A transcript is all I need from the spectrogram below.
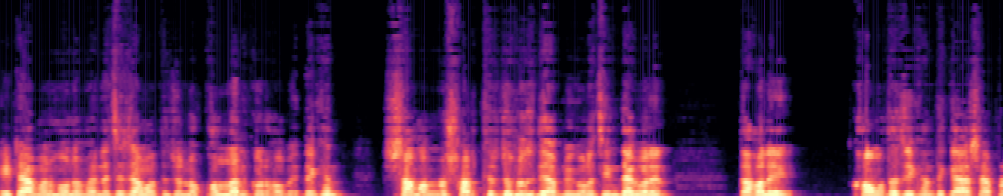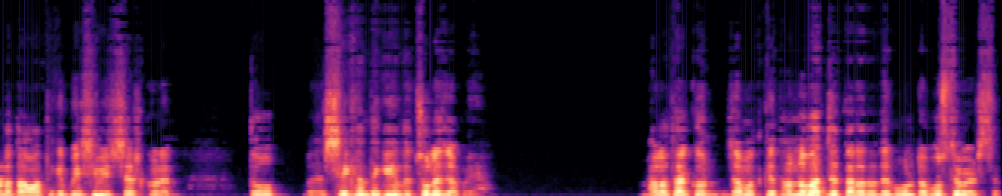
এটা আমার মনে হয় না যে জামাতের জন্য কল্যাণকর হবে। দেখেন, সামান্য স্বার্থের জন্য যদি আপনি কোনো চিন্তা করেন, তাহলে ক্ষমতা যেখান থেকে আসে, আপনারা তো আমার থেকে বেশি বিশ্বাস করেন। তো সেখান থেকে কিন্তু চলে যাবে। ভালো থাকুন, জামাতকে ধন্যবাদ যে তারা তাদের ভুলটা বুঝতে পারছে।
